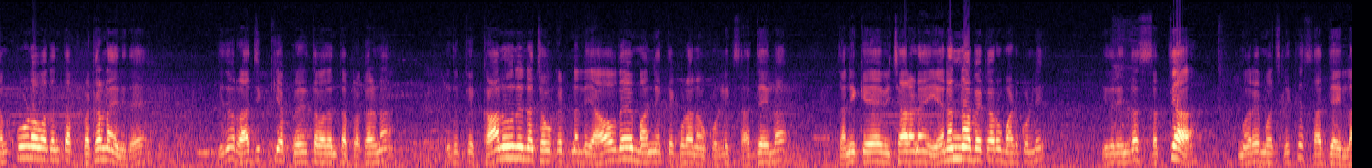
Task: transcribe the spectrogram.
ಸಂಪೂರ್ಣವಾದಂಥ ಪ್ರಕರಣ ಏನಿದೆ, ಇದು ರಾಜಕೀಯ ಪ್ರೇರಿತವಾದಂಥ ಪ್ರಕರಣ. ಇದಕ್ಕೆ ಕಾನೂನಿನ ಚೌಕಟ್ಟಿನಲ್ಲಿ ಯಾವುದೇ ಮಾನ್ಯತೆ ಕೂಡ ನಾವು ಕೊಡಲಿಕ್ಕೆ ಸಾಧ್ಯ ಇಲ್ಲ. ತನಿಖೆ, ವಿಚಾರಣೆ ಏನನ್ನ ಬೇಕಾದ್ರೂ ಮಾಡಿಕೊಳ್ಳಿ. ಇದರಿಂದ ಸತ್ಯ ಮರೆ ಮುಚ್ಚಲಿಕ್ಕೆ ಸಾಧ್ಯ ಇಲ್ಲ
